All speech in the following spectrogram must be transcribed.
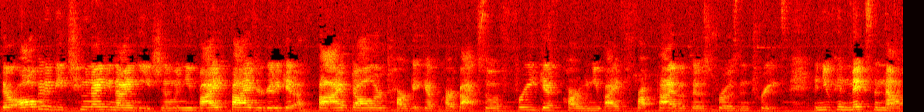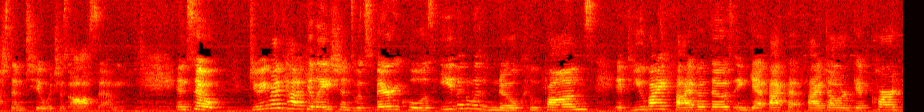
They're all going to be $2.99 each. And when you buy five, you're going to get a $5 Target gift card back. So a free gift card when you buy five of those frozen treats. And you can mix and match them too, which is awesome. And so Doing my calculations, what's very cool is even with no coupons, if you buy five of those and get back that $5 gift card,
